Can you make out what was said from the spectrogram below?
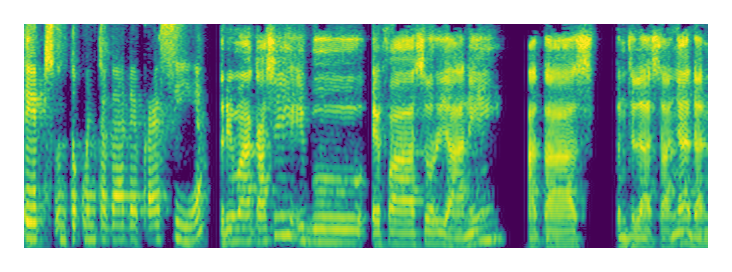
tips untuk mencegah depresi ya. Terima kasih Ibu Eva Suryani atas penjelasannya dan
